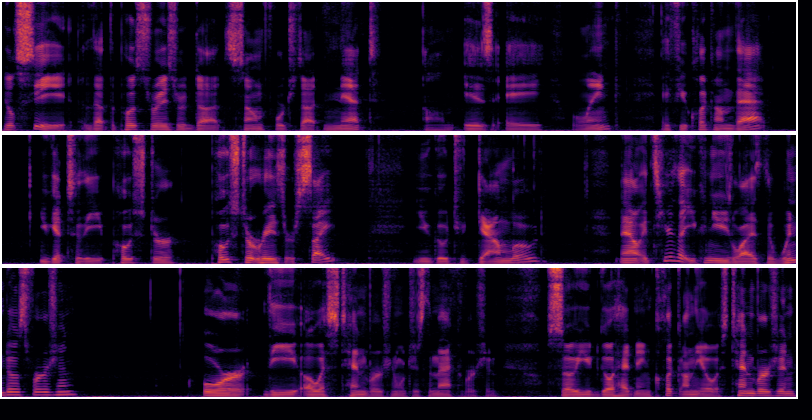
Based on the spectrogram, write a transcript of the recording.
you'll see that the posterazor.sourceforge.net um, is a link. If you click on that, you get to the poster Posterazor site. You go to download. Now it's here that you can utilize the Windows version or the OS 10 version, which is the Mac version. So you'd go ahead and click on the OS 10 version,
